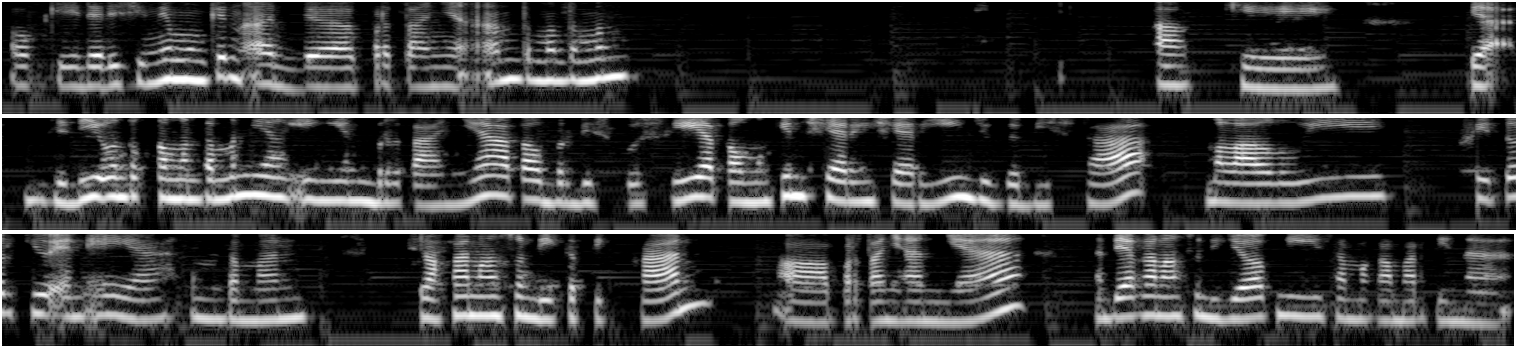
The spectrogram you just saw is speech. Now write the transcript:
Oke, dari sini mungkin ada pertanyaan teman-teman. Oke. Ya, jadi untuk teman-teman yang ingin bertanya atau berdiskusi atau mungkin sharing-sharing juga bisa melalui fitur Q&A ya, teman-teman. Silakan langsung diketikkan uh, pertanyaannya. Nanti akan langsung dijawab nih sama Kak Martina.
